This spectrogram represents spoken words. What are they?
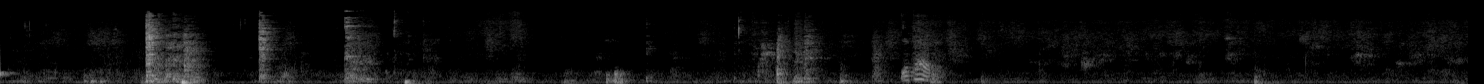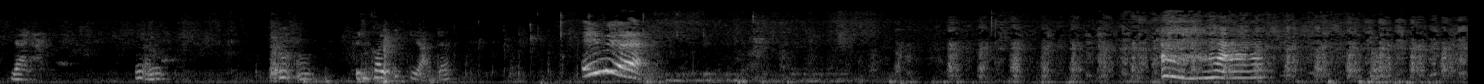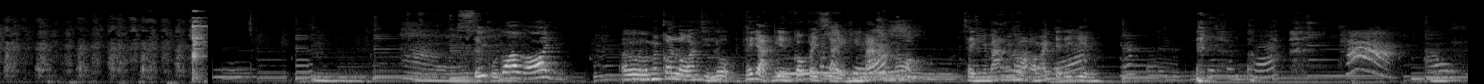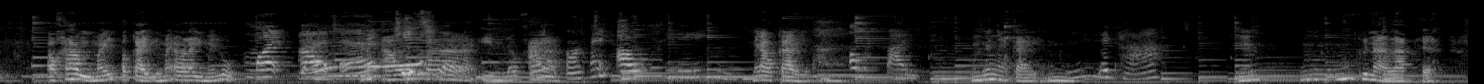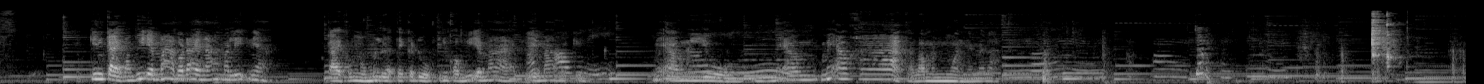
เดี๋ยวถ่ายได้ละอืมอืมอืมเป็นคนอีกอย่างนะเอ้ยแม่อืม Sykt vad var det? เออ มันก็ร้อนสิลูก ถ้าอยากเย็นก็ไปใส่หิมะข้างนอกใส่หิมะข้างนอกเอาไหมจะได้เย็น เอาข้าวอีกไหมเอาไก่อีกไหมเอาอะไรอีกไหมลูก ไม่เอาไม่เอาค่ะ อิ่มแล้วค่ะ ไม่เอาสิไม่เอาไก่ เอาไปมันยังไงไก่อืมไม่ขาอืมอืมคือน่ารักแท้กินไก่ของพี่เอมม่าก็ได้นะมาลิเนี่ย ไก่ของหนูมันเหลือแต่กระดูกกินของพี่เอม่าพี่เอม่าไม่ Av กิน mig. ไม่เอามีอยู่ ไม่เอาไม่เอาค่ะแต่ว่ามันมวนใช่ไหมล่ะ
